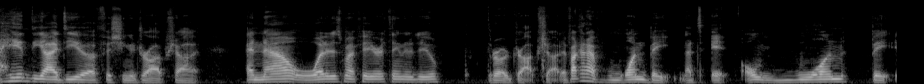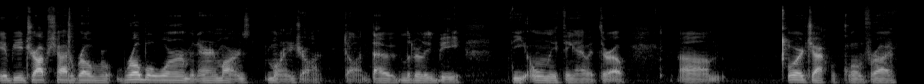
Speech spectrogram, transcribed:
Hated the idea of fishing a drop shot. And now, what is my favorite thing to do? Throw a drop shot. If I could have one bait, that's it. Only one bait. It'd be a drop shot, robo, robo worm, and Aaron Martens's morning dawn. That would literally be the only thing I would throw. Um, or a Jackall clone fry.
